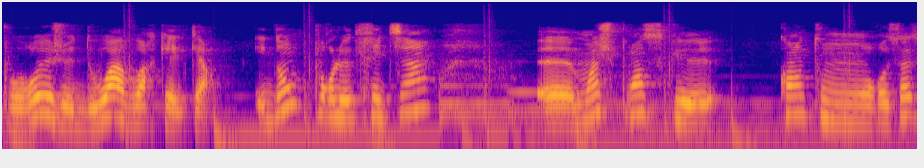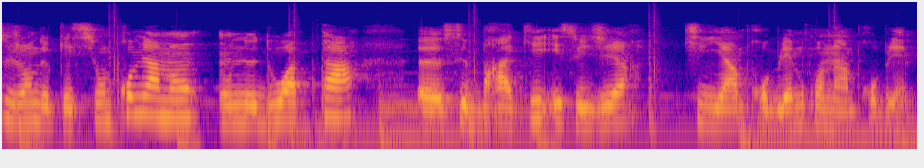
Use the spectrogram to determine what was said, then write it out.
pour eux je dois avoir quelqu'un. Et donc pour le chrétien, euh, moi je pense que quand on reçoit ce genre de questions, premièrement, on ne doit pas euh, se braquer et se dire qu'il y a un problème, qu'on a un problème.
